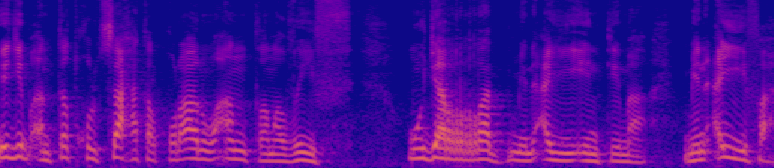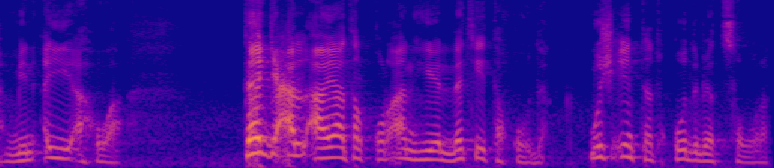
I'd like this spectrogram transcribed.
يجب أن تدخل ساحة القرآن وأنت نظيف مجرد من أي انتماء من أي فهم من أي أهواء. تجعل آيات القرآن هي التي تقودك مش أنت تقود بتصورك.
